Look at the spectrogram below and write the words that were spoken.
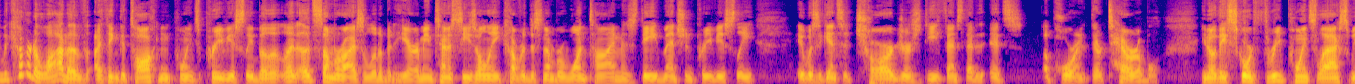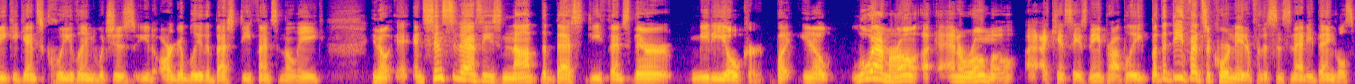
We covered a lot of, I think, the talking points previously, but let, us summarize a little bit here. I mean, Tennessee's only covered this number one time, as Dave mentioned previously. It was against a Chargers defense that it's abhorrent. They're terrible. You know, they scored three points last week against Cleveland, which is you know, arguably the best defense in the league. You know, and Cincinnati's not the best defense. They're mediocre. But, you know, Lou uh, Anarumo, I can't say his name properly, but the defensive coordinator for the Cincinnati Bengals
